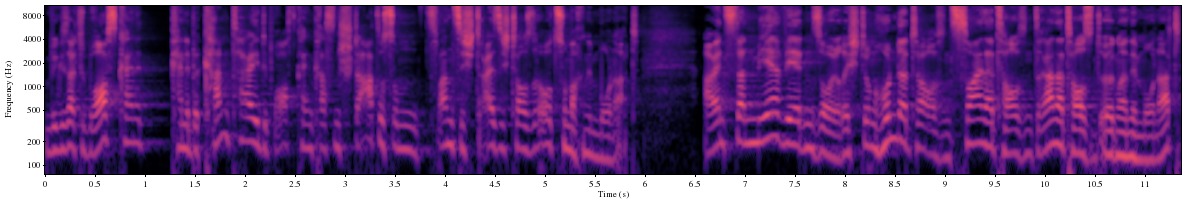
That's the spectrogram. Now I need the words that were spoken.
und wie gesagt, du brauchst keine, keine Bekanntheit, du brauchst keinen krassen Status, um 20.000, 30.000 Euro zu machen im Monat. Aber wenn es dann mehr werden soll, Richtung 100.000, 200.000, 300.000 irgendwann im Monat,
